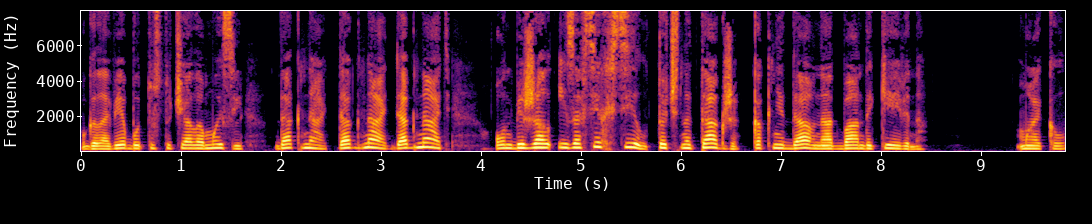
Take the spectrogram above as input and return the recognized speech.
В голове будто стучала мысль «догнать, догнать, догнать». Он бежал изо всех сил, точно так же, как недавно от банды Кевина. Майкл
